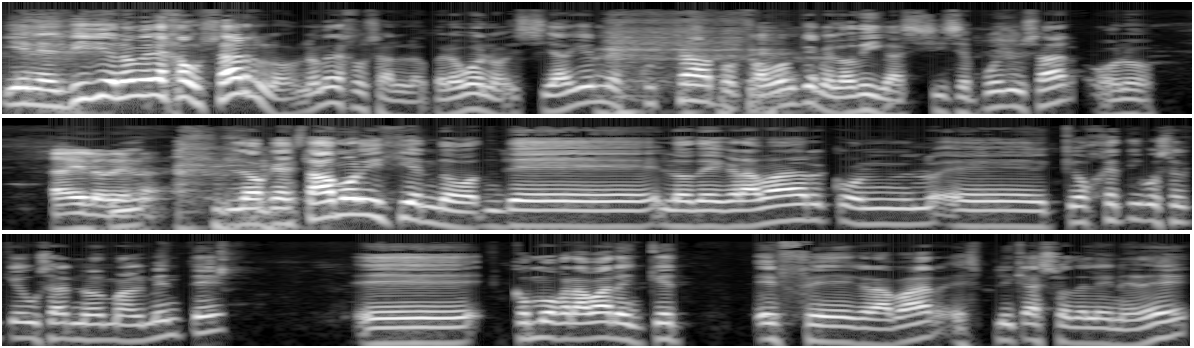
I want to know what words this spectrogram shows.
Y en el vídeo no me deja usarlo, no me deja usarlo. Pero bueno, si alguien me escucha, por favor que me lo diga, si se puede usar o no. Ahí lo deja. Lo que estábamos diciendo de lo de grabar con eh, qué objetivo es el que usas normalmente, eh, cómo grabar, en qué F grabar, explica eso del ND.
